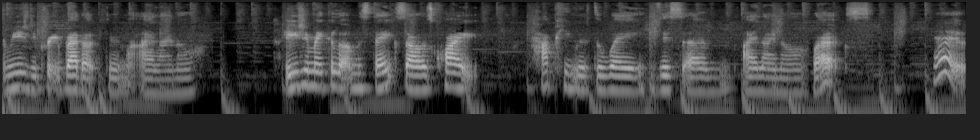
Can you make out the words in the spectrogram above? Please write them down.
I'm usually pretty bad at doing my eyeliner. I usually make a lot of mistakes so I was quite happy with the way this um, eyeliner works. Yeah I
